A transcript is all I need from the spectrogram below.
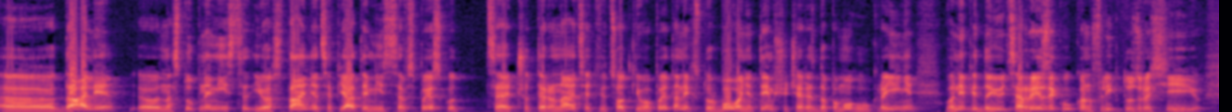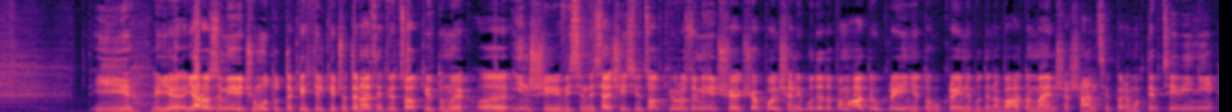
Е, далі, е, наступне місце і останнє це п'яте місце в списку. Це 14% опитаних стурбовані тим, що через допомогу Україні вони піддаються ризику конфлікту з Росією. І я, розумію, чому тут таких тільки 14%, тому як е, інші 86% розуміють, що якщо Польща не буде допомагати Україні, то в Україні буде набагато менше шансів перемогти в цій війні.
